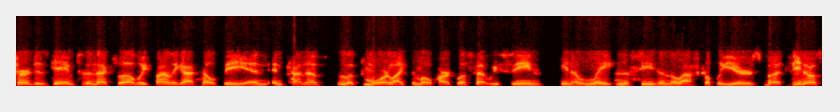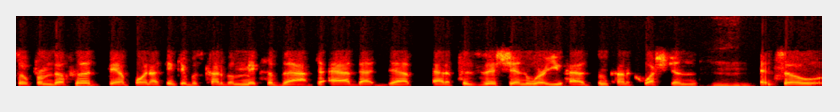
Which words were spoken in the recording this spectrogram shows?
turned his game to the next level. He finally got healthy and, and kind of looked more like the Mo Harkless that we've seen, you know, late in the season the last couple of years. But, you know, so from the Hood standpoint, I think it was kind of a mix of that to add that depth at a position where you had some kind of questions. Mm-hmm. And so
